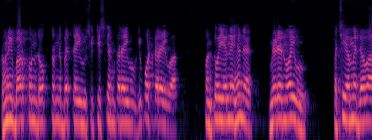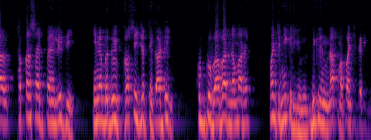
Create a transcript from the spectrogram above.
ઘણી બાળકોને ડૉક્ટરને બતાવ્યું, સિટી સ્કેન કરાવ્યું, રિપોર્ટ કરાવ્યા. પણ તોય એને હે ને મેળે ન આવ્યું. પછી અમે દવા ઠક્કર સાહેબ પાસે લીધી. એને બધું પ્રોસિજરથી કાઢીને ખૂબ ખૂબ આભારને અમારે પંચ નીકળી ગયું. દીકરીનું નાકમાં પંચ કરી ગયું.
